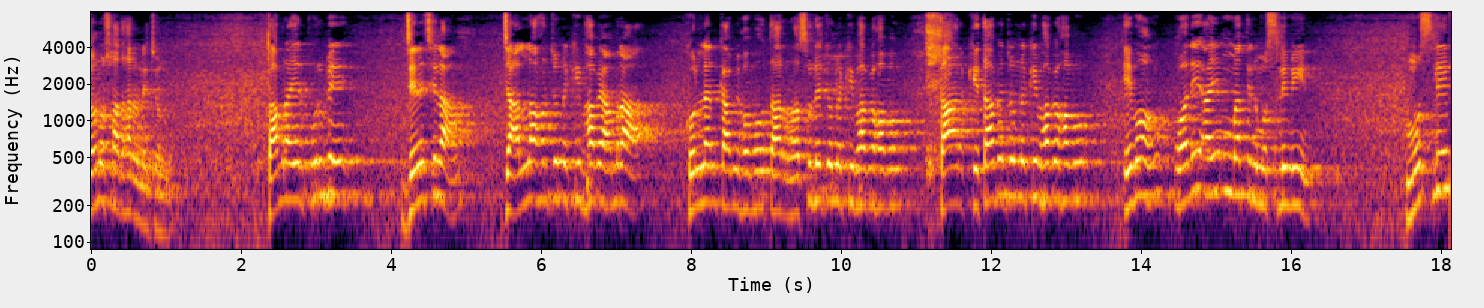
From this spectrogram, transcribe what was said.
জনসাধারণের জন্য। তো আমরা এর পূর্বে জেনেছিলাম যে আল্লাহর জন্য কীভাবে আমরা কল্যাণকামী হব, তার রসুলের জন্য কীভাবে হব, তার কিতাবের জন্য কীভাবে হব, এবং ওয়ালি আইম্মাতিল মুসলিমিন, মুসলিম,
